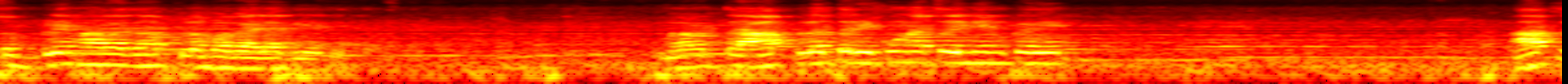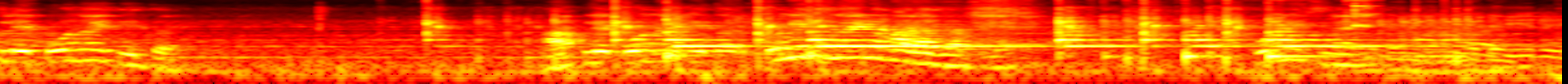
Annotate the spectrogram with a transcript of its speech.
सगळे महाराज आपलं बघायला गेले. मला वाटतं आपलं तरी कोणाचं नेमकं हे आपले कोण आहे तिथं? आपले कोण आहे तिथं? कोणीच नाही ना महाराज आपले कोणीच नाही.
